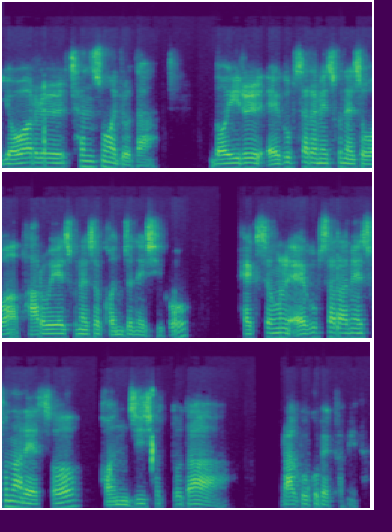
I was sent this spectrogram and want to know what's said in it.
여호와를 찬송하리로다 너희를 애굽 사람의 손에서와 바로의 손에서 건져내시고 백성을 애굽 사람의 손 아래서 건지셨도다 라고 고백합니다.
